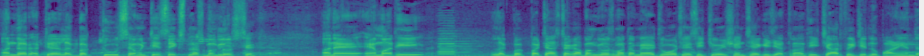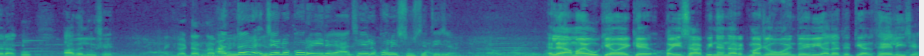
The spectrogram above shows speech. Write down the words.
અંદર અત્યારે લગભગ two seventy six plus bungalows છે. અને એમાંથી લગભગ પચાસ ટકા બંગલોઝમાં તમે જુઓ છે સિચ્યુએશન છે કે જ્યાં ત્રણથી ચાર ફીટ જેટલું પાણી અંદર આખું આવેલું છે. અંદર જે લોકો રહી રહ્યા છે એ લોકોની શું સ્થિતિ છે? એટલે આમાં એવું કહેવાય કે પૈસા આપીને નરકમાં જવું હોય તો એવી હાલત અત્યારે થયેલી છે.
